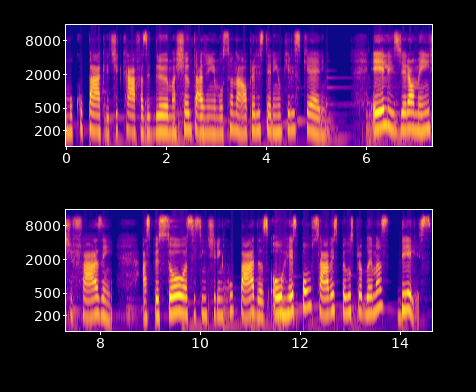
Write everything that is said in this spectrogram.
como culpar, criticar, fazer drama, chantagem emocional para eles terem o que eles querem. Eles geralmente fazem as pessoas se sentirem culpadas ou responsáveis pelos problemas deles.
